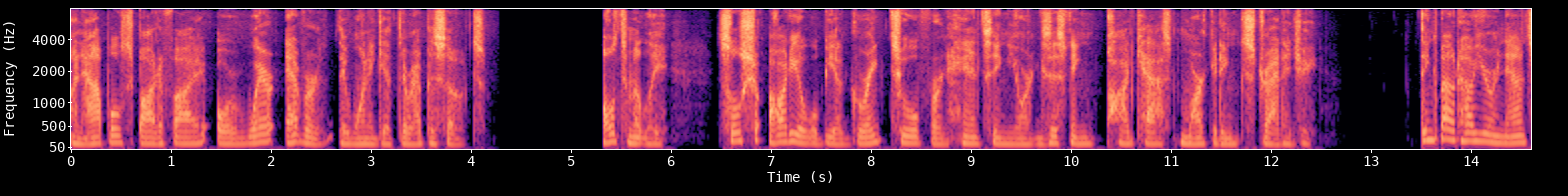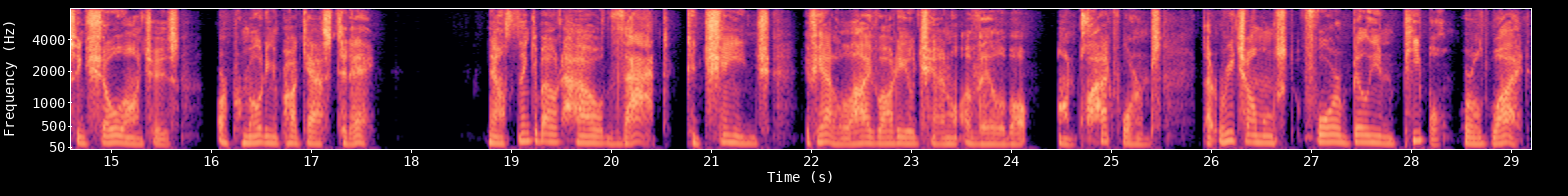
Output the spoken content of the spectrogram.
on Apple, Spotify, or wherever they want to get their episodes. Ultimately, social audio will be a great tool for enhancing your existing podcast marketing strategy. Think about how you're announcing show launches or promoting your podcast today. Now, think about how that could change if you had a live audio channel available on platforms that reach almost 4 billion people worldwide.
